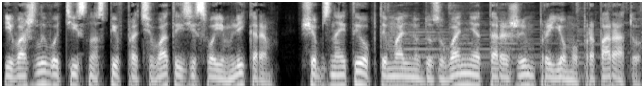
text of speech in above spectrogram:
і важливо тісно співпрацювати зі своїм лікарем, щоб знайти оптимальне дозування та режим прийому препарату.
